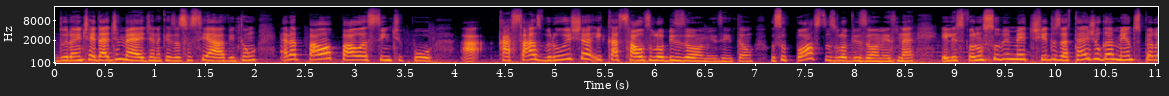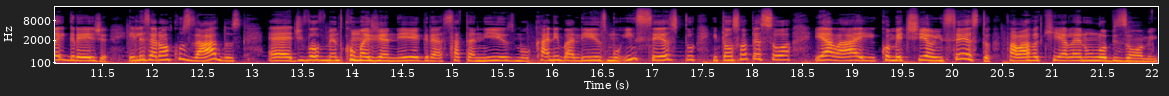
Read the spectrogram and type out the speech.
durante a Idade Média, né, que eles associavam. Então, era pau a pau, assim, tipo, a caçar as bruxas e caçar os lobisomens. Então, os supostos lobisomens, né, eles foram submetidos até julgamentos pela igreja. Eles eram acusados é, de envolvimento com magia negra, satanismo, canibalismo, incesto. Então, se uma pessoa ia lá e cometia o incesto, falava que ela era um lobisomem.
